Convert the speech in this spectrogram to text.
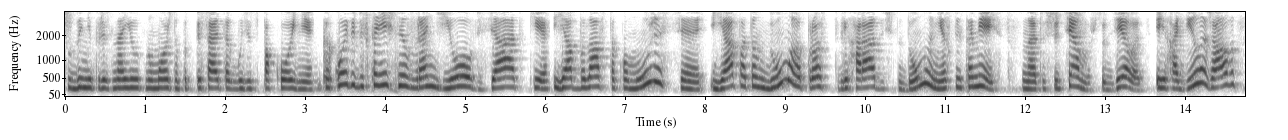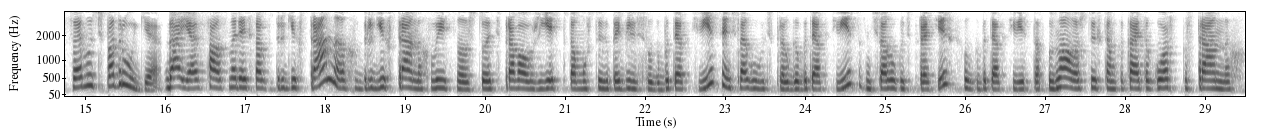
суды не признают, ну, можно подписать, так будет спокойнее. Какое-то бесконечное вранье, взятки. Я была в таком ужасе, и я потом думала, просто лихорадочно думала несколько месяцев на эту всю тему, что делать. И ходила жаловаться своей лучшей подруге. Да, я стала смотреть, как в других странах. В других странах выяснилось, что эти права уже есть, потому что их добились ЛГБТ-активисты. Я начала гуглить про ЛГБТ-активистов, начала гуглить про российских ЛГБТ-активистов. Узнала, что их там какая-то горстка странных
